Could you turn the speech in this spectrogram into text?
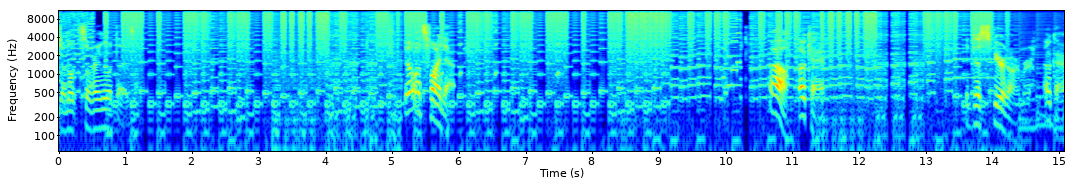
don't know what Silver Amulet does. No, let's find out. Oh, okay. Does spirit armor. Okay.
